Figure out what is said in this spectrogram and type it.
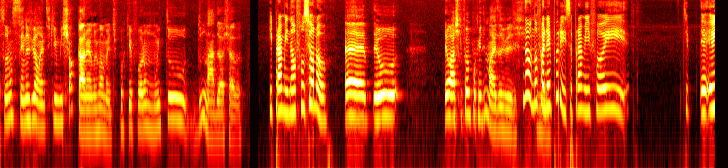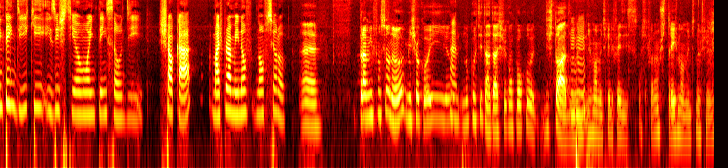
foram cenas violentas que me chocaram em alguns momentos, porque foram muito do nada, eu achava. E pra mim não funcionou. É, eu. Eu acho que foi um pouquinho demais às vezes. Não, não foi Hum. nem por isso. Pra mim foi. tipo, eu, entendi que existia uma intenção de chocar, mas pra mim não, não funcionou. É. Pra mim funcionou, me chocou e eu É. não curti tanto. Eu acho que ficou um pouco destoado nos- Uhum. nos momentos que ele fez isso. Acho que foram uns três momentos no filme.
